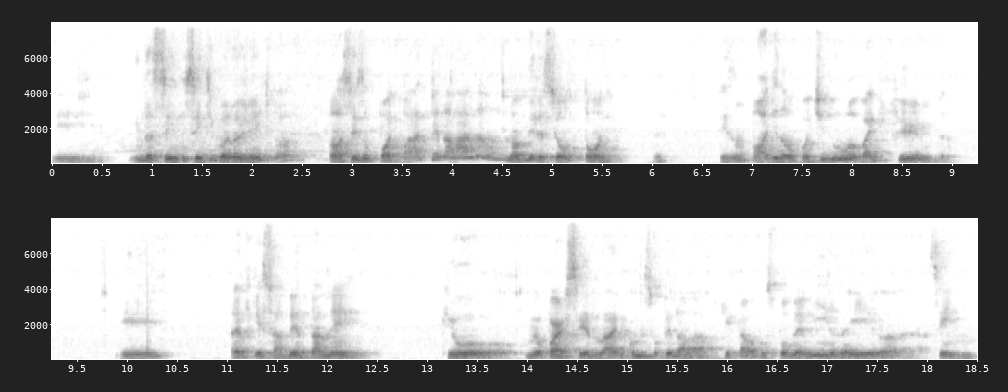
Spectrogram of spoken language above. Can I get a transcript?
E ainda incentivando a gente, ó, nossa, vocês não podem parar de pedalar, não. O nome dele é seu Antônio. Né? Vocês não podem, não, continua, vai firme. Né? E aí eu fiquei sabendo também que o, meu parceiro lá, ele começou a pedalar porque estava com uns probleminhas aí, assim,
